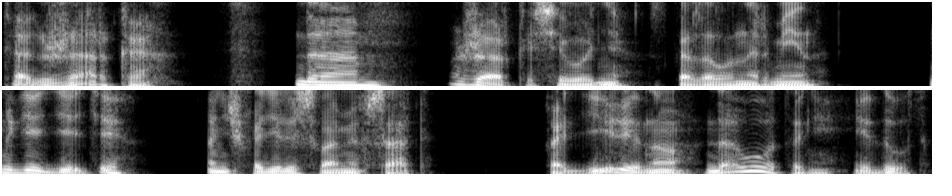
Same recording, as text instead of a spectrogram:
«Как жарко!» «Да, жарко сегодня», — сказала Нермин. «Где дети? Они же ходили с вами в сад». «Ходили, но да вот они, идут».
